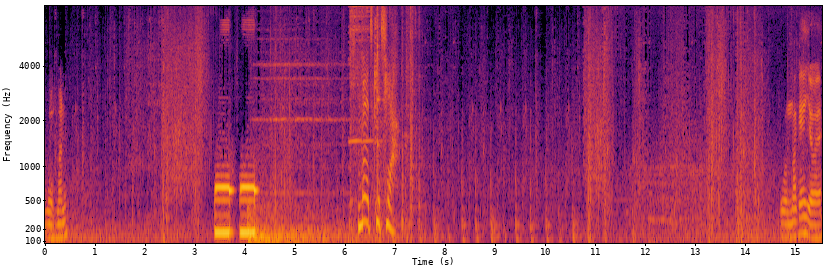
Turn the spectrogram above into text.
आगे माने Med kit here. Volna che io è.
